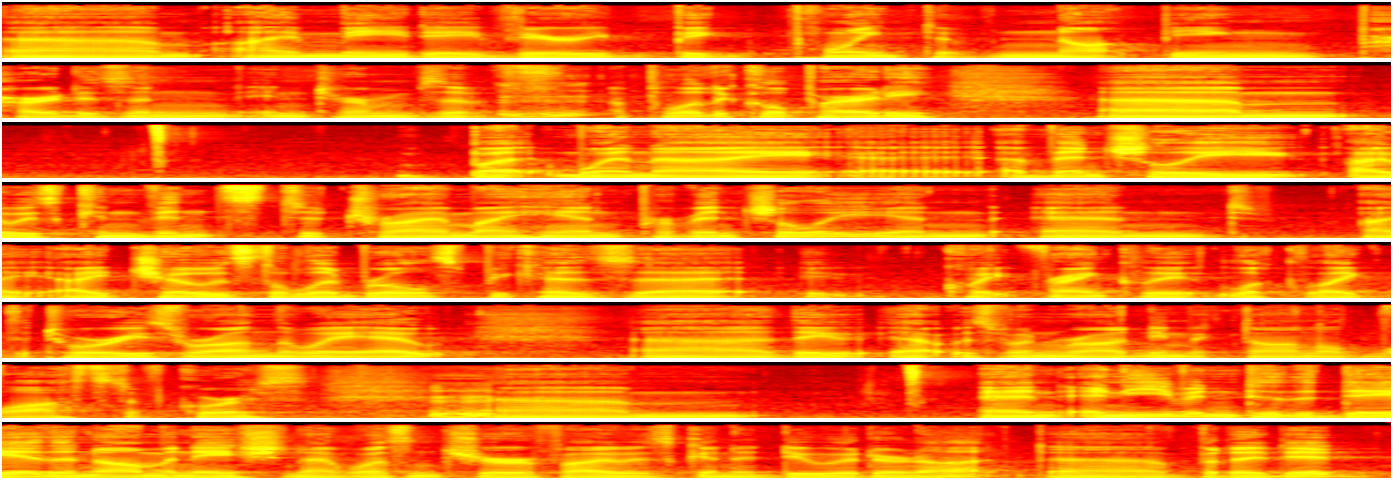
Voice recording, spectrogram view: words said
Um, I made a very big point of not being partisan in terms of mm-hmm. a political party. Um, but when I uh, eventually I was convinced to try my hand provincially and and I, I chose the Liberals because, uh, it, quite frankly, it looked like the Tories were on the way out. Uh, they, that was when Rodney MacDonald lost, of course. Mm-hmm. Um, and, and even to the day of the nomination, I wasn't sure if I was going to do it or not, uh, but I did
